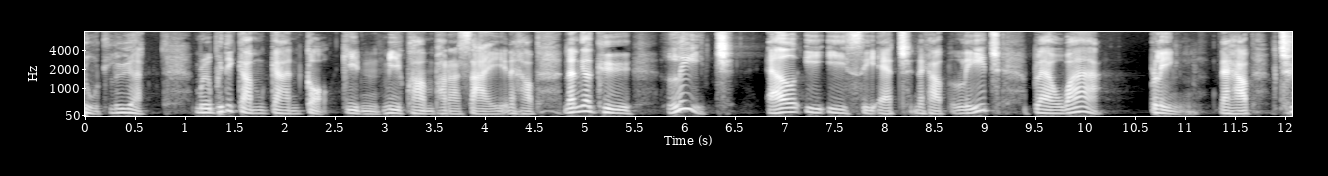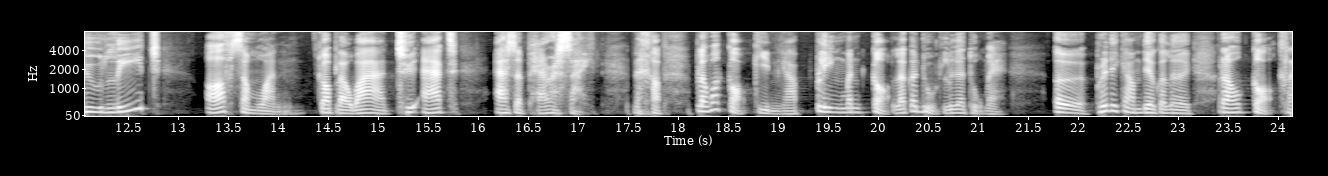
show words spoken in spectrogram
ดูดเลือดมือพฤติกรรมการเกาะกินมีความพาราไซนะครับ นั่นก็คือ leech L E E C H นะครับ leech แปลว่าปลิงนะครับ to leech off someone ก็แปลว่า to act as a parasite นะครับ แปลว่าเกาะกินครับ ปลิงมันเกาะแล้วก็ดูดเลือดถูกไหม เออ พฤติกรรมเดียวกันเลย เราเกาะใคร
